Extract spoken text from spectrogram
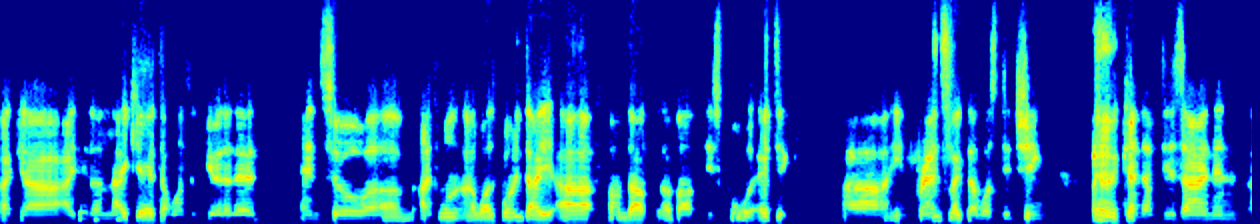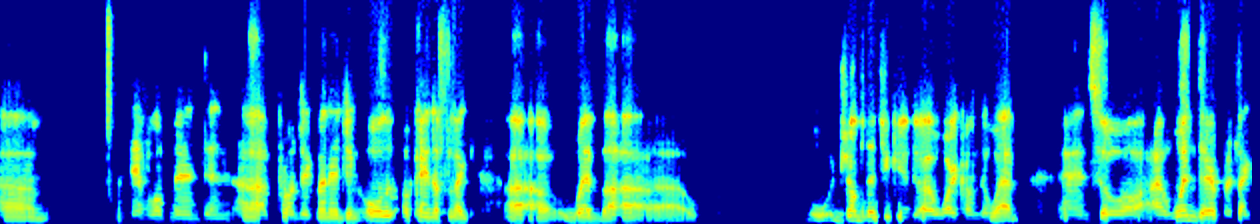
Like uh, I didn't like it. I wasn't good at it, and so um, at one at one point I uh, found out about this cool HETIC uh, in France, like that was teaching kind of design and um, development and uh, project managing all kind of like uh, web uh, job that you could work on the web and so i went there but like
